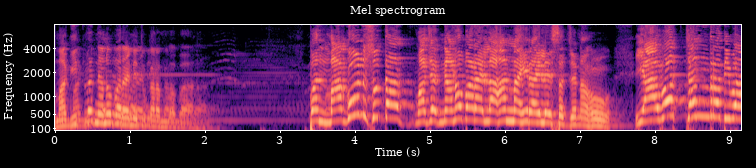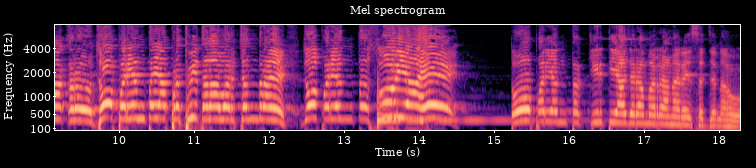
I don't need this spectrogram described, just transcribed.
मागितलं ज्ञानोबाराने तुकाराम बाबा. पण मागून सुद्धा माझ्या ज्ञानोबाराय लहान नाही राहिले सज्जन हो यावत चंद्र दिवा करो. जोपर्यंत या पृथ्वी तलावर चंद्र आहे जोपर्यंत सूर्य आहे तोपर्यंत कीर्ती आजरामर राहणार आहे सज्जन हो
